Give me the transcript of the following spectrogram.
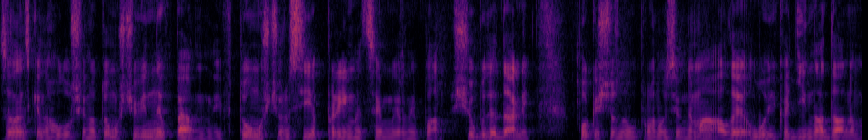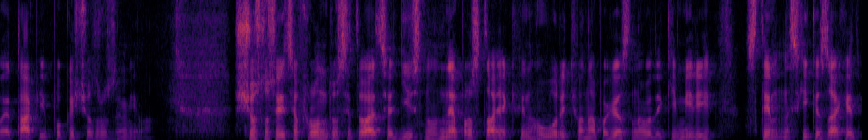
Зеленський наголошує на тому, що він не впевнений в тому, що Росія прийме цей мирний план. Що буде далі? Поки що знову прогнозів нема, але логіка дій на даному етапі поки що зрозуміла. Що стосується фронту, ситуація дійсно непроста, як він говорить. Вона пов'язана в великій мірі з тим, наскільки Захід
